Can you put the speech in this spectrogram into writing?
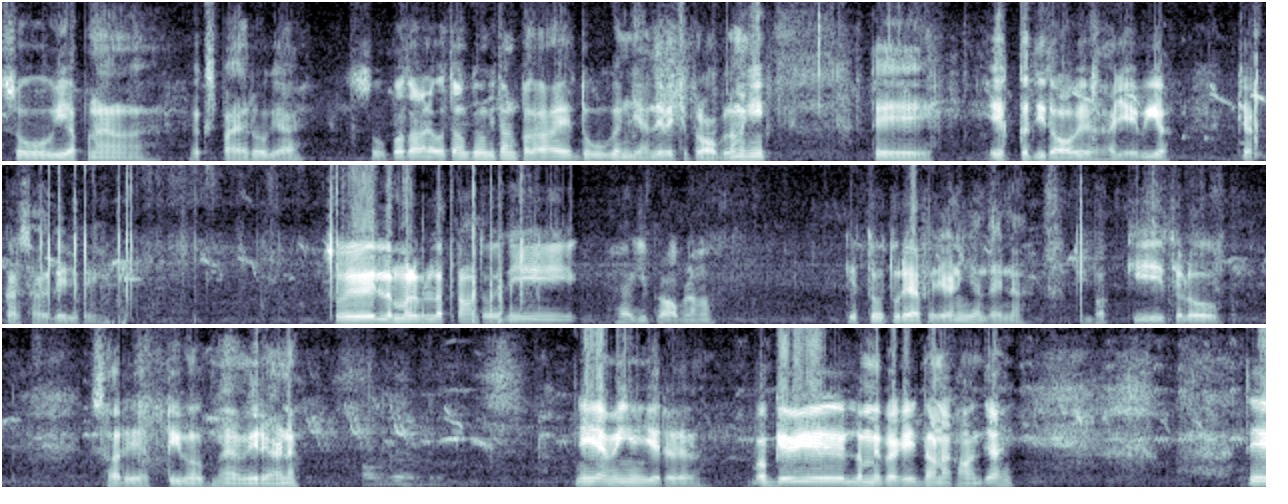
ਸੋ ਵੀ ਆਪਣਾ ਐਕਸਪਾਇਰ ਹੋ ਗਿਆ ਸੋ ਪਤਾ ਉਹ ਤਾਂ ਕਿਉਂਕਿ ਤੁਹਾਨੂੰ ਪਤਾ ਹੈ ਦੋ ਗੰਜਿਆਂ ਦੇ ਵਿੱਚ ਪ੍ਰੋਬਲਮ ਸੀ ਤੇ ਇੱਕ ਦੀ ਤਾਂ ਉਹ ਹਜੇ ਵੀ ਆ ਚੈੱਕ ਕਰ ਸਕਦੇ ਜੀ ਤੁਸੀਂ। ਸੋ ਇਹ ਮਤਲਬ ਲੱਤਾਂ ਤੋਂ ਇਹਦੀ ਹੈਗੀ ਪ੍ਰੋਬਲਮ ਕਿਤੋਂ ਤੁਰਿਆ ਫਿਰਿਆ ਨਹੀਂ ਜਾਂਦਾ ਇੰਨਾ। ਬਾਕੀ ਚਲੋ ਸਾਰੇ ਐਕਟਿਵ ਐਵੇਂ ਹੀ ਰਹਿਣ। ਇਹ ਐਵੇਂ ਹੀ ਯਾਰ। ਅੱਗੇ ਵੀ ਲੰਮੇ ਪੈ ਕੇ ਦਾਣਾ ਖਾਣ ਦਿਆ ਸੀ। ਤੇ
